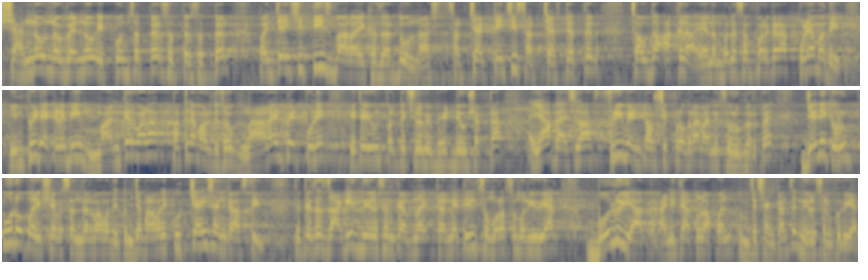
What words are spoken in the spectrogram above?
शहाण्णव नव्याण्णव एकोणसत्तर सत्तर सत्तर पंच्याऐंशी तीस बारा एक हजार दोन. सातशे अठ्ठ्याऐंशी सातशे अठ्ठ्याहत्तर चौदा अकरा या नंबरला संपर्क करा. पुण्यामध्ये इन्फिड अकॅडमी मानकरवाडा पत्र्या मारुती चौक नारायणपेठ पुणे. येथे येऊन प्रत्यक्ष तुम्ही भेट देऊ शकता. या बॅचला फ्री मेंटॉरशिप प्रोग्राम आम्ही सुरू करतोय. जेणेकरून पूर्व परीक्षे संदर्भामध्ये तुमच्या मनामध्ये कुठच्याही शंका असतील तर त्याचं जागीच निरसन करण्या करण्यात येईल. समोरासमोर येऊयात बोलूयात आणि त्यातून आपण तुमच्या शंकांचं निरसन करूयात.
